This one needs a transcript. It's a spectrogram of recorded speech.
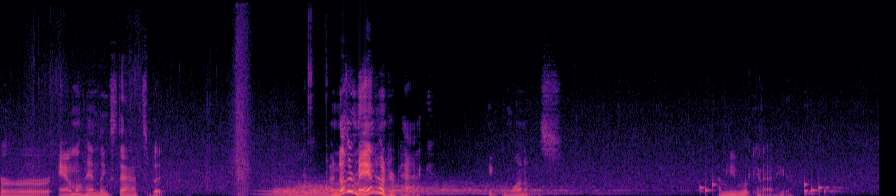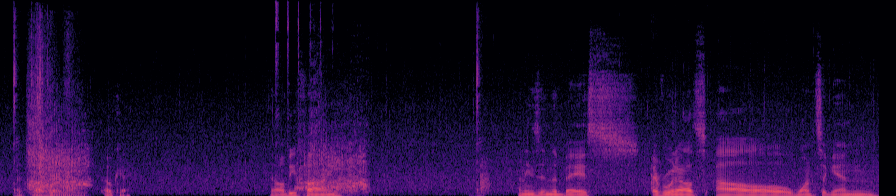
her animal handling stats, but another manhunter pack. Iguanas. How many are you looking at here? That's not very many. Okay. I'll be fine. Honey's in the base. Everyone else, I'll once again...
